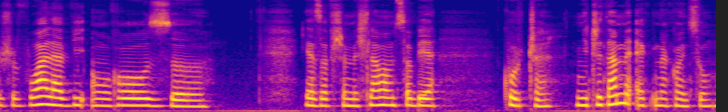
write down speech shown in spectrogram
Je vois la vie en rose. Ja zawsze myślałam sobie, kurczę, nie czytamy na końcu,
